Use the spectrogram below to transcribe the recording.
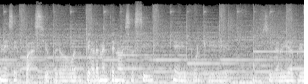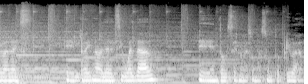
en ese espacio, pero bueno, claramente no es así, eh, porque si la vida privada es el reino de la desigualdad, eh, entonces no es un asunto privado.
